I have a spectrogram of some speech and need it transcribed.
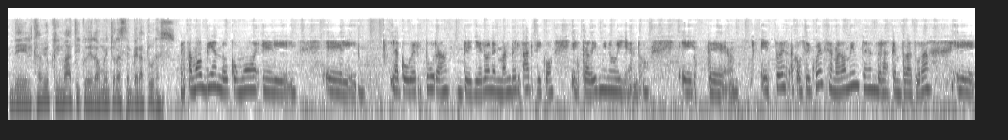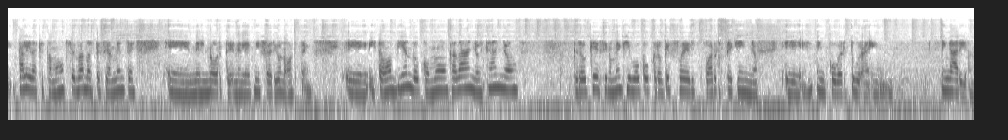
del cambio climático y del aumento de las temperaturas? Estamos viendo cómo el, la cobertura de hielo en el mar del Ártico está disminuyendo. Este, esto es a consecuencia nuevamente de las temperaturas eh, cálidas que estamos observando, especialmente en el norte, en el hemisferio norte. Eh, y estamos viendo cómo cada año, este año, creo que si no me equivoco, creo que fue el cuarto pequeño eh, en cobertura, en, en área,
